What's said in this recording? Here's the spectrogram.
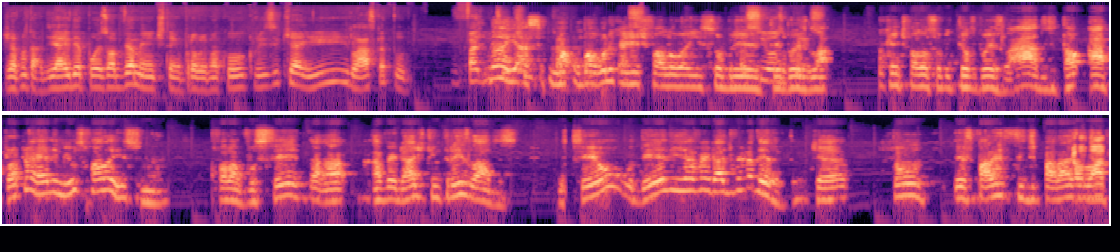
já é vontade. E aí depois, obviamente, tem o problema com o Chris que aí lasca tudo. Faz Não, e assim, cara. um bagulho que a gente falou aí sobre ter dois lados. que a gente falou sobre ter os dois lados e tal. A própria Ellie Mills fala isso, né? Fala, você. A, a verdade tem três lados. O seu, o dele e a verdade verdadeira. Então, que é, então eles parecem de parar É o de lado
